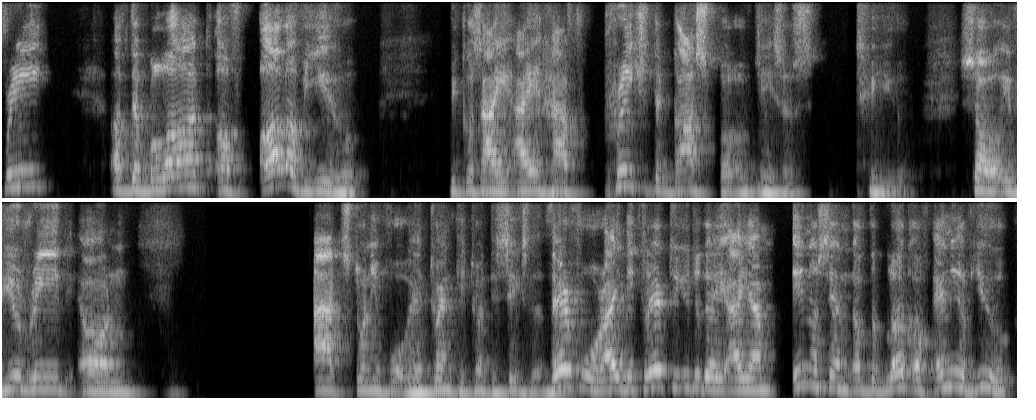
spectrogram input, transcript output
free of the blood of all of you because I, I have preached the gospel of Jesus to you. So if you read on Acts 24, uh, 20, 26, therefore I declare to you today, I am innocent of the blood of any of you,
